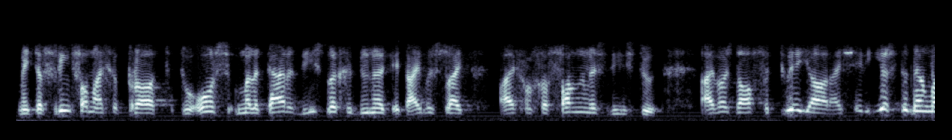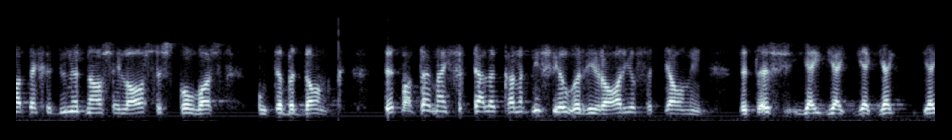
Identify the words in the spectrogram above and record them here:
met 'n vriend van my gepraat toe ons militêre diensplig gedoen het, het hy besluit hy gaan gevangenisdiens toe. Hy was daar vir 2 jaar. Hy sê die eerste ding wat hy gedoen het na sy laaste skool was om te bedank. Dit wat hy my vertel het, kan ek nie veel oor die radio vertel nie. Dit is jy jy jy jy jy,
